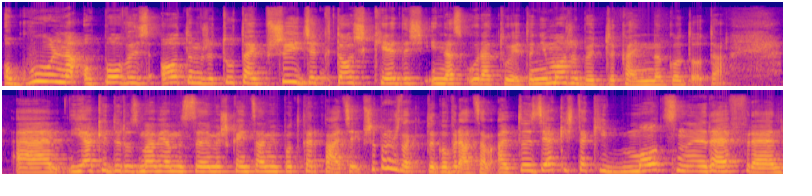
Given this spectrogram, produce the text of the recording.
ogólna opowieść o tym, że tutaj przyjdzie ktoś kiedyś i nas uratuje. To nie może być czekanie na Godota. Ja kiedy rozmawiam z mieszkańcami Podkarpacia, i przepraszam, że tak do tego wracam, ale to jest jakiś taki mocny refren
